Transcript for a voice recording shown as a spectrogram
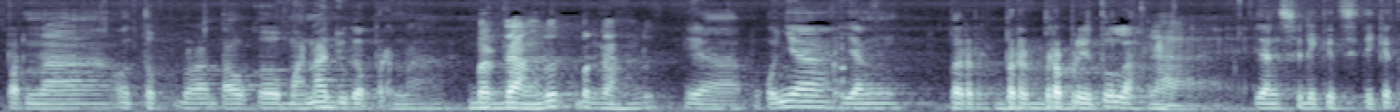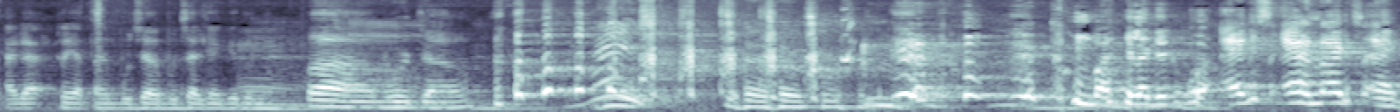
Pernah untuk merantau ke mana juga pernah. Berdangdut, berdangdut. Ya pokoknya yang ber, ber, ber, ber itulah Ya. yang sedikit-sedikit agak kelihatan bujal-bujalnya gitu. Wah, bujal. Kembali lagi ke XN XN.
